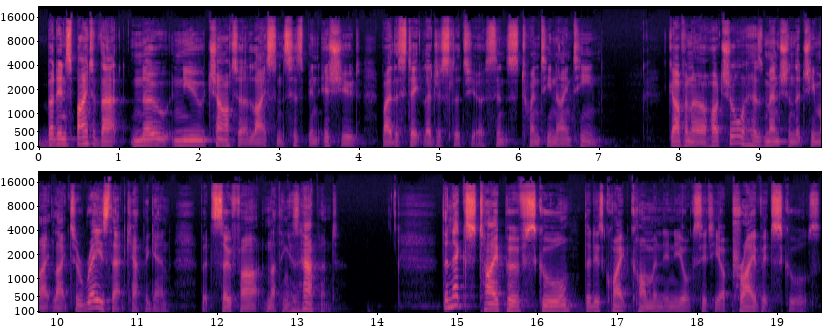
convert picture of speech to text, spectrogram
But in spite of that, no new charter license has been issued by the state legislature since 2019. Governor Hochul has mentioned that she might like to raise that cap again, but so far nothing has happened. The next type of school that is quite common in New York City are private schools.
